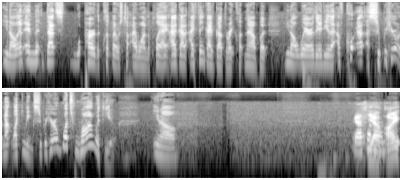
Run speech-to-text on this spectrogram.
you know, and and th- that's what part of the clip I was ta- I wanted to play. I, I got I think I've got the right clip now, but you know, where the idea that of course a, a superhero not liking being a superhero, what's wrong with you? You know. Yeah. That's what, Yeah, I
